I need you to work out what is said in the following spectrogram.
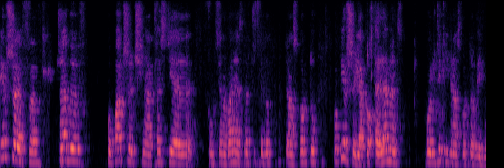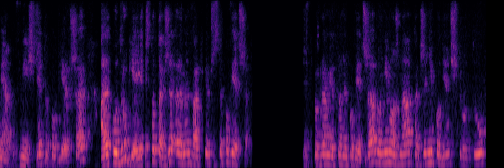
pierwsze, w, trzeba by w- popatrzeć na kwestię funkcjonowania stref czystego transportu, po pierwsze, jako element polityki transportowej w, w mieście, to po pierwsze, ale po drugie, jest to także element walki o czyste powietrze. W programie ochrony powietrza, bo nie można także nie podjąć trudu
